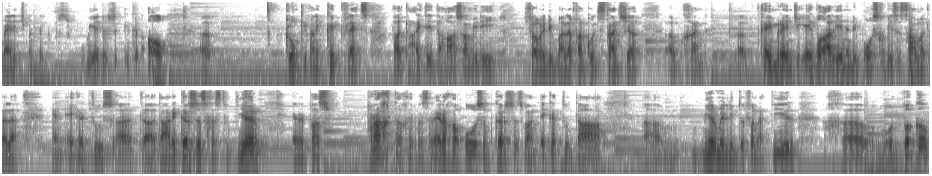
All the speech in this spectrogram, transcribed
management ek weird dus ek het al 'n uh, klonkie van die Cape Flats wat daai tyd daar saam met die saam met die manne van Constantia um, gaan uh, game ranging. Ek wil alleen in die bos gewees het saam met hulle en ek het toe uh, daardie kursus gestudeer en dit was pragtig. Dit was regtig 'n awesome kursus want ek het toe daar um meer my liefde vir natuur geontwikkel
